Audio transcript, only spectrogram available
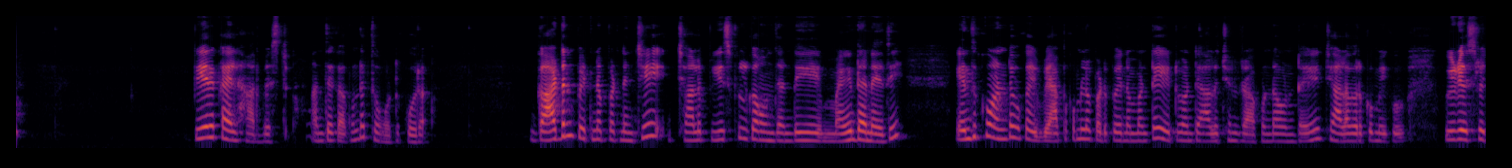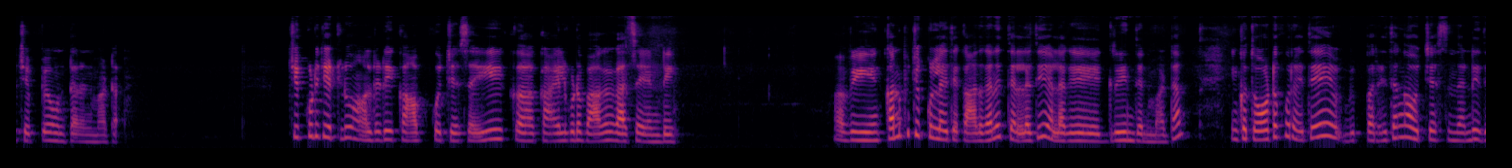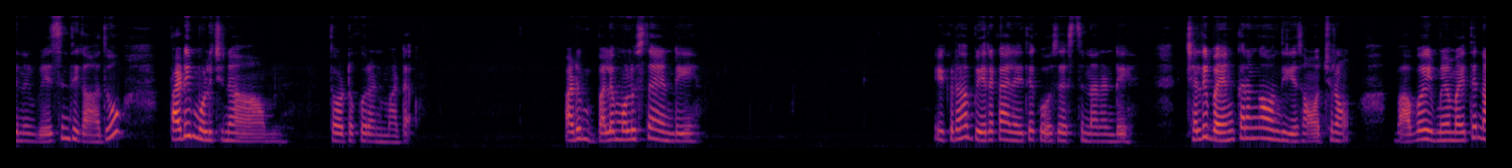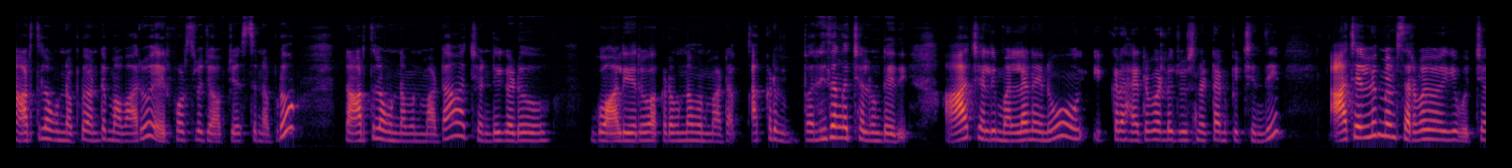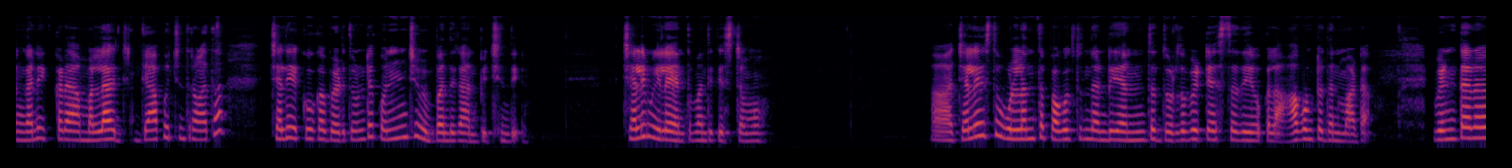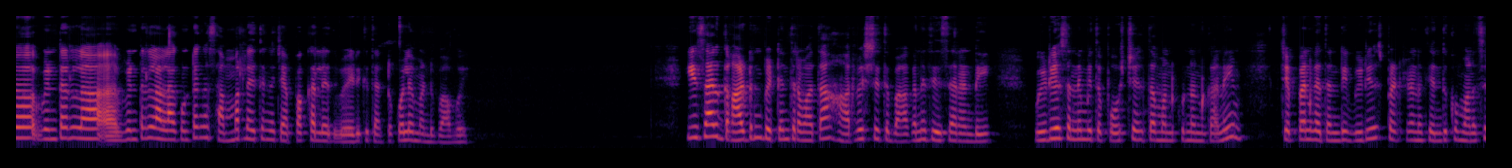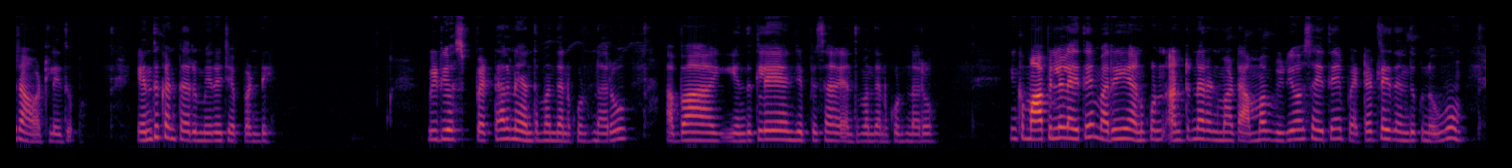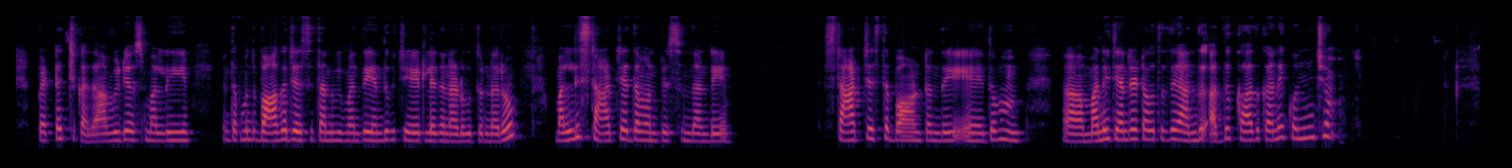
బీరకాయల హార్వెస్ట్. అంతేకాకుండా తోటకూర. గార్డెన్ పెట్టినప్పటి నుంచి చాలా పీస్‌ఫుల్‌గా ఉందండి మైండ్ అనేది. ఎందుకు అంటే ఒక వ్యాపకంలో పడిపోయినామంటే ఎటువంటి ఆలోచనలు రాకుండా ఉంటాయి. చాలా వరకు మీకు వీడియోస్‌లో చెప్పే ఉంటాననమాట. చిక్కుడు చెట్లు ఆల్రెడీ కాపుకొచ్చేసాయి. వచ్చేసాయి కాయలు కూడా బాగా కాసాయండి. అవి కనుపు చిక్కుళ్ళైతే కాదు కానీ తెల్లది అలాగే గ్రీన్‌దనమాట. ఇంకా తోటకూర అయితే విపరీతంగా వచ్చేస్తుందండి. ఇది నేను వేసింది కాదు. పడి మొలిచిన తోటకూర అనమాట. పడి భలే మొలుస్తాయండి. ఇక్కడ బీరకాయలు అయితే కోసేస్తున్నానండి. చలి భయంకరంగా ఉంది ఈ సంవత్సరం. బాబోయ్! మేమైతే నార్త్‌లో ఉన్నప్పుడు అంటే మా వారు ఎయిర్ ఫోర్స్‌లో జాబ్ చేస్తున్నప్పుడు నార్త్‌లో ఉన్నామనమాట. చండీగఢ్, గ్వాలియర్ అక్కడ ఉన్నామన్నమాట అక్కడ విపరీతంగా ఉండేది ఆ చలి మళ్ళా నేను ఇక్కడ హైదరాబాద్‌లో చూసినట్టు అనిపించింది ఆ చలిలో మేము సర్వైవ్ అయ్యి వచ్చాం కానీ ఇక్కడ మళ్ళీ గ్యాప్ వచ్చిన తర్వాత చలి ఎక్కువగా పెడుతుంటే కొంచెం ఇబ్బందిగా అనిపించింది చలి మీలో ఎంతమందికి ఇష్టము? చలి చలేస్తే ఒళ్ళంతా పగులుతుందండి. అంత దురద పెట్టేస్తది. ఒకలాగుంటదనమాట. వింటర్ వింటర్‌లా వింటర్‌లో అలాగుంటే ఇంకా సమ్మర్‌లో అయితే ఇంకా చెప్పక్కర్లేదు. వేడికి తట్టుకోలేమండి బాబోయ్! ఈసారి గార్డెన్ పెట్టిన తర్వాత హార్వెస్ట్ అయితే బాగానే తీశారండి వీడియోస్ అన్నీ మీతో పోస్ట్ చేద్దాం అనుకున్నాను కానీ చెప్పాను కదండి వీడియోస్ పెట్టడానికి ఎందుకు మనసు రావట్లేదు. ఎందుకంటారు మీరే చెప్పండి? వీడియోస్ పెట్టాలని ఎంతమంది అనుకుంటున్నారు? అబ్బా! ఎందుకులే అని చెప్పేసి ఎంతమంది అనుకుంటున్నారు? ఇంకా మా పిల్లలైతే మరీ అనుకు అంటున్నారనమాట. అమ్మ వీడియోస్ అయితే పెట్టట్లేదు ఎందుకు నువ్వు? పెట్టచ్చు కదా! వీడియోస్ మళ్ళీ ఇంతకుముందు బాగా చేస్తే తను ఈ మధ్య ఎందుకు చేయట్లేదని అడుగుతున్నారు. మళ్ళీ స్టార్ట్ చేద్దాం అనిపిస్తుందండి. స్టార్ట్ చేస్తే బాగుంటుంది ఏదో మనీ జనరేట్ అవుతుంది అందు అది కాదు కానీ కొంచెం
